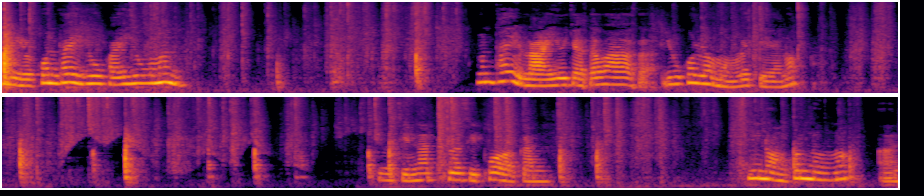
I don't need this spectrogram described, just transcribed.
นี่คนไทยอยู่ไผอยู่มันคนไทยหลายอยู่จ้ะแต่ว่าก็อยู่คนละหม่องละแก่เนาะเพื่อสินัดเพื่อสิพ่อกันนี่น้องคนหนึ่งเนาะอัน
